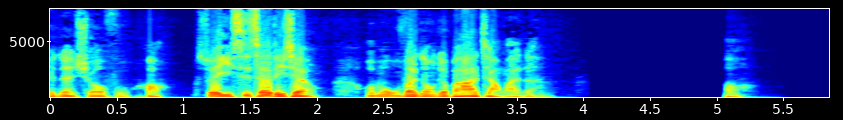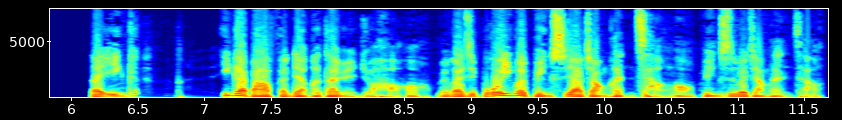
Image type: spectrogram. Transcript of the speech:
全损修复，好，所以乙式车体险我们五分钟就把它讲完了，哦，那应该应该把它分两个单元就好哈，没关系。不过因为丙式要讲很长哦，丙式会讲很长，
